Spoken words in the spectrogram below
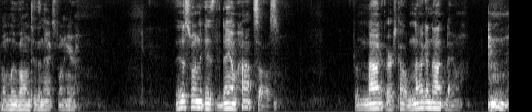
We'll move on to the next one here. This one is the damn hot sauce from Naga, or it's called Naga Knockdown.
